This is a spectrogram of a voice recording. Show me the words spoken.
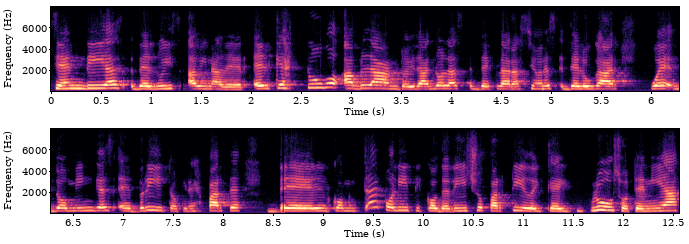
100 días de Luis Abinader. El que estuvo hablando y dando las declaraciones de lugar fue Domínguez Brito, quien es parte del comité político de dicho partido y que incluso tenía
